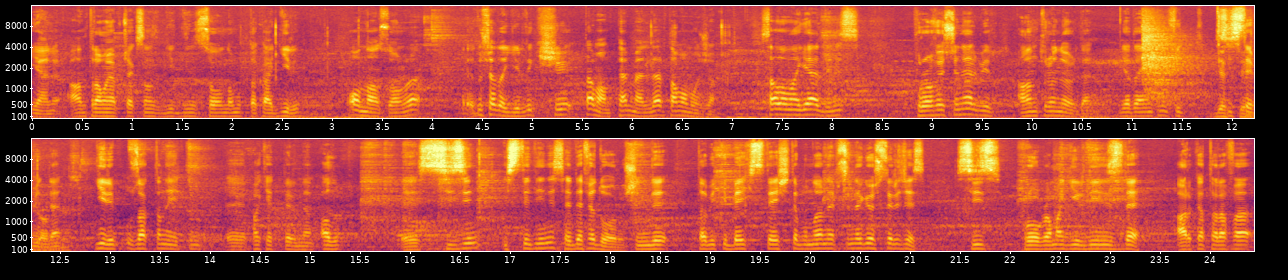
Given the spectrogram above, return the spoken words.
Yani antrenman yapacaksanız girdiğiniz salonda mutlaka girin. Ondan sonra e, duşa da girdi kişi tamam temeller tamam hocam. Salona geldiniz. Profesyonel bir antrenörden ya da Enkin Fit Destek sisteminden girip uzaktan eğitim e, paketlerinden alıp e, sizin istediğiniz hedefe doğru. Şimdi tabii ki backstage'de bunların hepsini de göstereceğiz. Siz programa girdiğinizde arka tarafa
